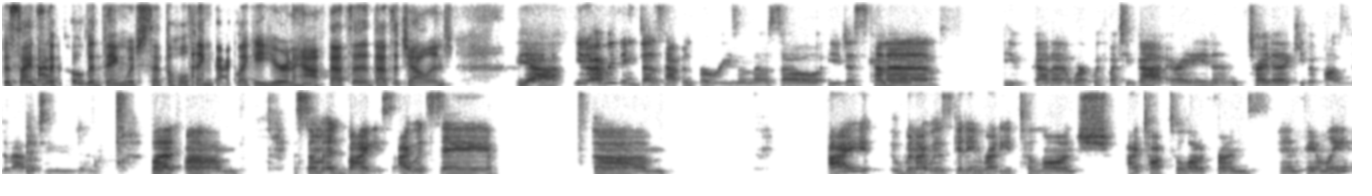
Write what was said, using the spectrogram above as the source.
besides the covid thing which set the whole thing back like a year and a half that's a that's a challenge. Yeah you know everything does happen for a reason though so you just kind of you've got to work with what you've got right and try to keep a positive attitude and but um some advice i would say um I, when I was getting ready to launch, I talked to a lot of friends and family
